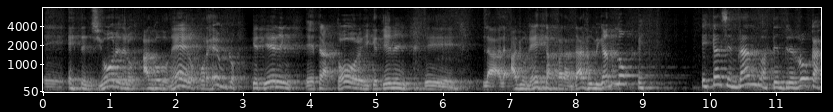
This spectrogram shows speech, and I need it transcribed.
eh, extensiones de los algodoneros, por ejemplo, que tienen eh, tractores y que tienen avionetas para andar fumigando. No, están sembrando hasta entre rocas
